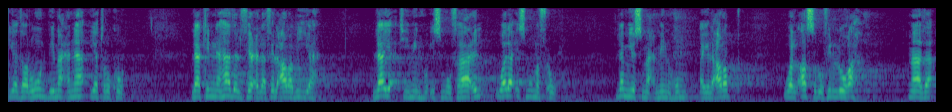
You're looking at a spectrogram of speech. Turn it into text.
يذرون بمعنى يتركون. لكن هذا الفعل في العربية لا يأتي منه اسم فاعل ولا اسم مفعول. لم يسمع منهم أي العرب والأصل في اللغة ماذا؟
